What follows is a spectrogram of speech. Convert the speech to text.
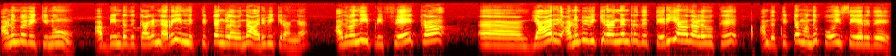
அனுபவிக்கணும் அப்படின்றதுக்காக நிறைய நி- திட்டங்களை வந்து அறிவிக்கிறாங்க. அது வந்து இப்படி ஃபேக்காக யார் அனுபவிக்கிறாங்கன்றது தெரியாத அளவுக்கு அந்த திட்டம் வந்து போய் சேருது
